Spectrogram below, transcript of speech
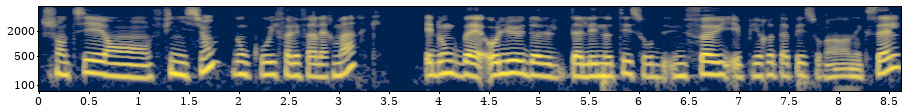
chantier en finition, donc où il fallait faire les remarques. Et donc, ben, au lieu d'aller noter sur une feuille et puis retaper sur un Excel,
